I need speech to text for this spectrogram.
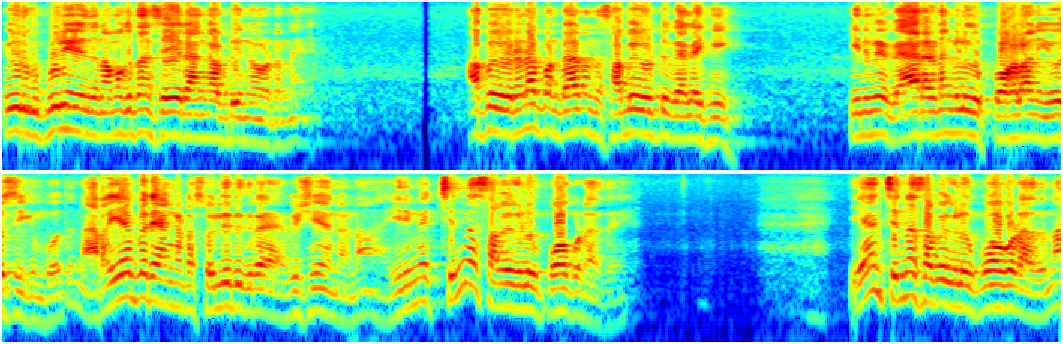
இவருக்கு புரியும் இது நமக்கு தான் செய்யறாங்க அப்படின்ன உடனே. அப்போ இவர் என்ன பண்றாரு? அந்த சபையை விட்டு விலகி இனிமேல் வேற இடங்களுக்கு போகலான்னு யோசிக்கும் போது நிறைய பேர் என்கிட்ட சொல்லியிருக்கிற விஷயம் என்னென்னா இனிமேல் சின்ன சபைகளுக்கு போகக்கூடாது. ஏன் சின்ன சபைகளுக்கு போகக்கூடாதுன்னா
